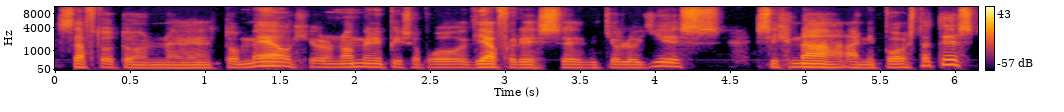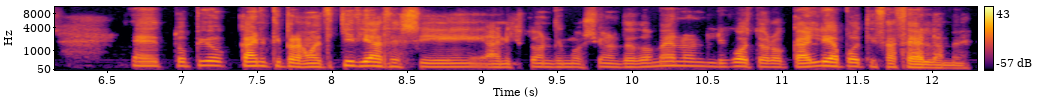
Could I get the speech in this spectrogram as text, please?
σε αυτό τον ε, τομέα, οχυρονόμενοι πίσω από διάφορες ε, δικαιολογίες, συχνά ανυπόστατες, ε, το οποίο κάνει την πραγματική διάθεση ανοιχτών δημοσίων δεδομένων λιγότερο καλή από ό,τι θα θέλαμε.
